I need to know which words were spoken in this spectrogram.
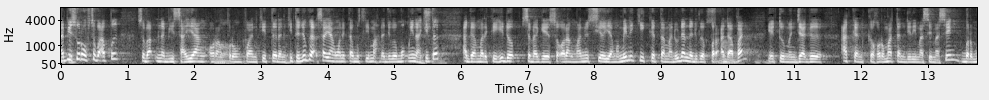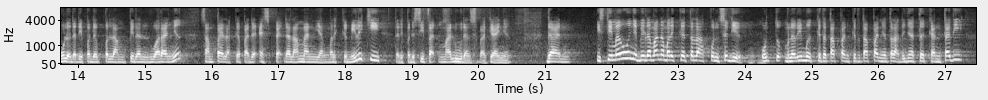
Nabi suruh sebab apa? Sebab Nabi sayang orang perempuan kita dan kita juga sayang wanita muslimah dan juga mukminah kita agar mereka hidup sebagai seorang manusia yang memiliki ketamadunan dan juga peradaban iaitu menjaga akan kehormatan diri masing-masing bermula daripada pelampilan luarannya sampailah kepada aspek dalaman yang mereka miliki daripada sifat malu dan sebagainya. Dan istimewanya bila mana mereka telah pun sedia untuk menerima ketetapan-ketetapan yang telah dinyatakan tadi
